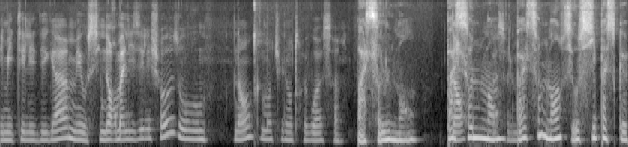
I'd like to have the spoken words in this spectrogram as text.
Limiter les dégâts, mais aussi normaliser les choses ou? Non? Comment tu l'entrevois ça? Pas seulement. Pas seulement. Pas seulement. C'est aussi parce que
